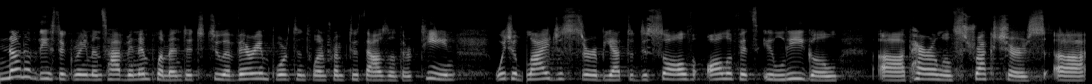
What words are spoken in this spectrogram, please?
None of these agreements have been implemented to a very important one from 2013, which obliges Serbia to dissolve all of its illegal uh, parallel structures uh,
